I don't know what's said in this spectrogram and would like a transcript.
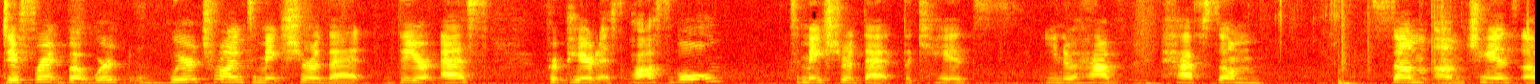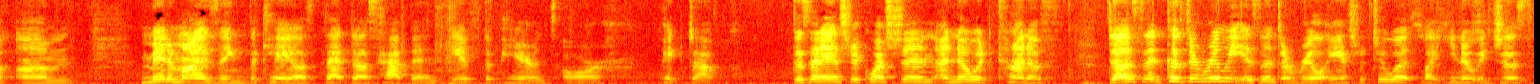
different, but we're we're trying to make sure that they're as prepared as possible to make sure that the kids, you know, have have some some um, chance of um, minimizing the chaos that does happen if the parents are picked up. Does that answer your question? I know it kind of doesn't, because there really isn't a real answer to it. Like, you know, it just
